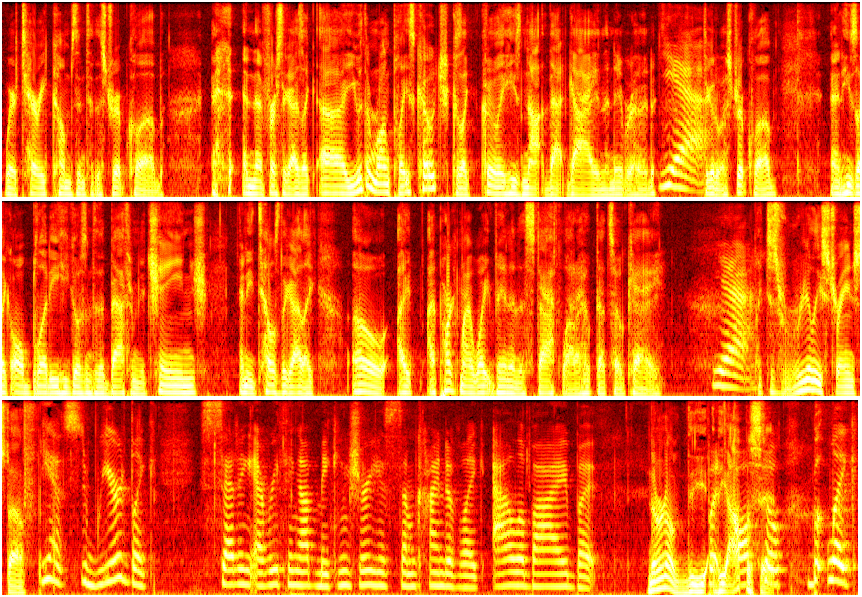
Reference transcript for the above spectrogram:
where Terry comes into the strip club, and then first the guy's like, "Uh, you in the wrong place, coach?" Because like clearly he's not that guy in the neighborhood. Yeah. To go to a strip club, and he's like all bloody. He goes into the bathroom to change, and he tells the guy like, "Oh, I I parked my white van in the staff lot. I hope that's okay." yeah Like just really strange stuff. yeah it's weird like setting everything up making sure he has some kind of like alibi but No, no, no. The but the opposite. Also, but like,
